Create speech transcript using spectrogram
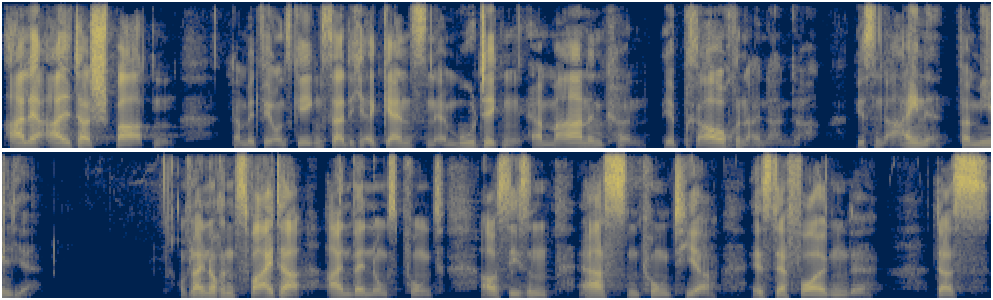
alle Alterssparten, damit wir uns gegenseitig ergänzen, ermutigen, ermahnen können. Wir brauchen einander. Wir sind eine Familie. Und vielleicht noch ein zweiter Anwendungspunkt aus diesem ersten Punkt hier ist der folgende, dass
